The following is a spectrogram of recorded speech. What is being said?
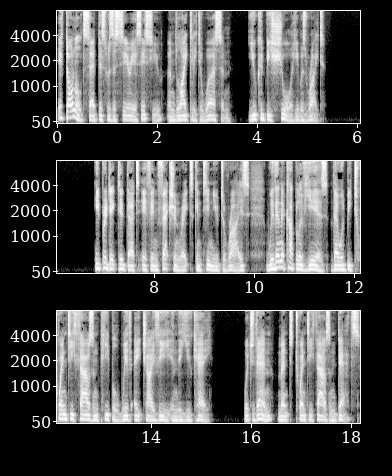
If Donald said this was a serious issue and likely to worsen, you could be sure he was right. He predicted that if infection rates continued to rise, within a couple of years there would be 20,000 people with HIV in the UK, which then meant 20,000 deaths.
